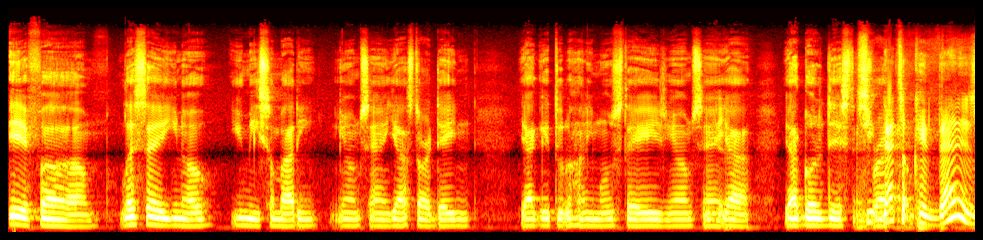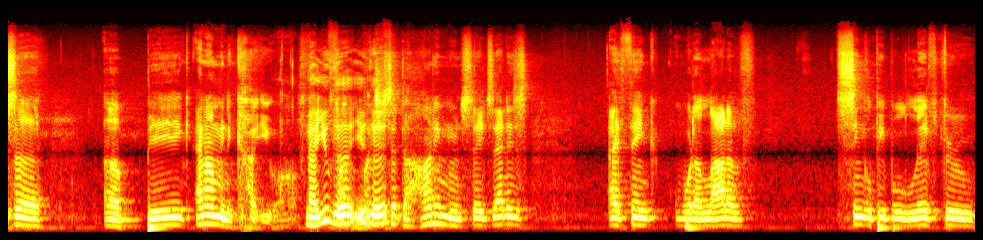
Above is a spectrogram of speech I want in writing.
If um, let's say you know you meet somebody, you know what I'm saying, y'all start dating, y'all get through the honeymoon stage, you know what I'm saying, y'all y'all go the distance, See, right? that's okay. That is a a big. I don't mean to cut you off. No, you good. You good. But just at the honeymoon stage, that is, I think, what a lot of single people live through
